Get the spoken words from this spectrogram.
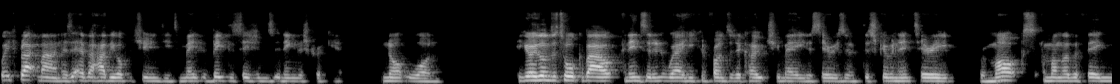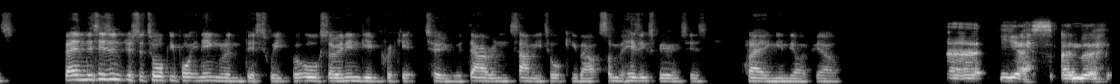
Which black man has ever had the opportunity to make the big decisions in English cricket? Not one. He goes on to talk about an incident where he confronted a coach who made a series of discriminatory remarks, among other things. Ben, this isn't just a talking point in England this week, but also in Indian cricket too, with Darren Sammy talking about some of his experiences playing in the IPL. Uh, yes, and the,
